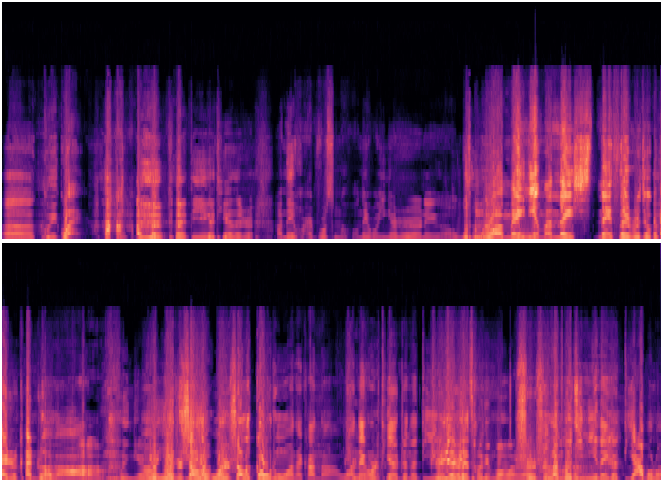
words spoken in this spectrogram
呃，鬼怪，对，第一个贴的是啊，那会儿还不是宋小宝，那会儿应该是那个武藤我没你们那那岁数就开始看这个啊。啊，你看啊越越我是上了我是上了高中我才看的，我那会儿贴的真的第一个直接变苍井空了，吧？是是兰博基尼那个迪亚波罗，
